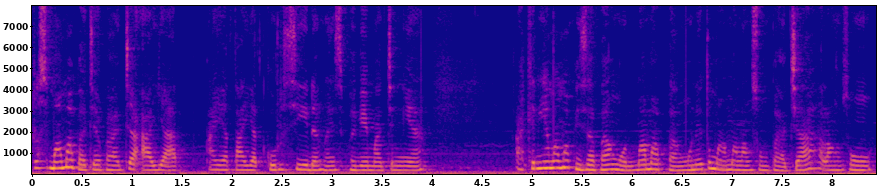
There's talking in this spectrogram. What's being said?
Terus Mama baca-baca ayat, ayat-ayat kursi dan lain sebagainya macamnya. Akhirnya Mama bisa bangun. Mama bangun itu Mama langsung baca, langsung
